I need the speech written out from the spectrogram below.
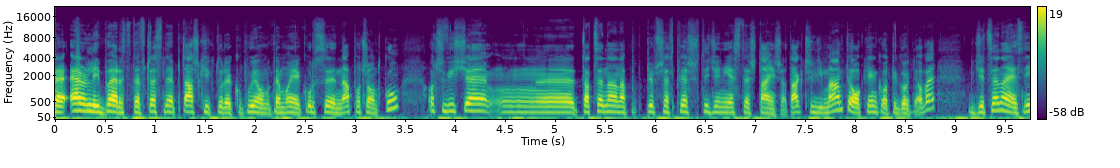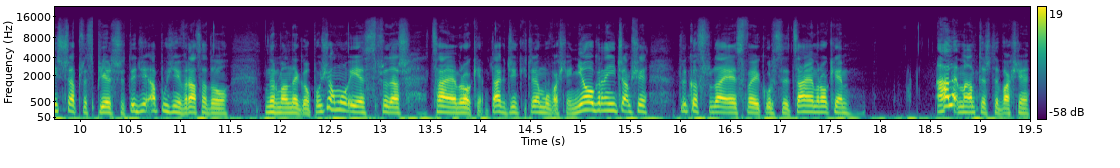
te early bird, te wczesne ptaszki, które kupują te moje kursy na początku, oczywiście mm, ta cena na, przez pierwszy tydzień jest też tańsza, tak? Czyli mam te okienko tygodniowe, gdzie cena jest niższa przez pierwszy tydzień, a później wraca do normalnego poziomu i jest sprzedaż całym rokiem, tak? Dzięki czemu właśnie nie ograniczam się, tylko sprzedaję swoje kursy całym rokiem, ale mam też te właśnie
